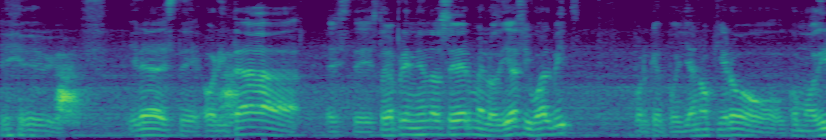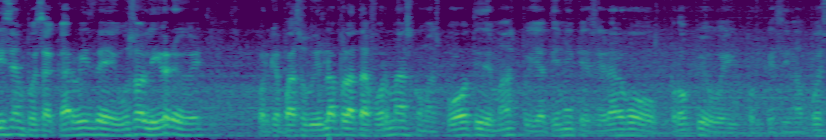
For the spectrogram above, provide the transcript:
Mira, este, ahorita este, estoy aprendiendo a hacer melodías igual beats, porque pues ya no quiero, como dicen, pues sacar beats de uso libre, güey. Porque para subirlo a plataformas como Spot y demás, pues ya tiene que ser algo propio, güey. Porque si no, pues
